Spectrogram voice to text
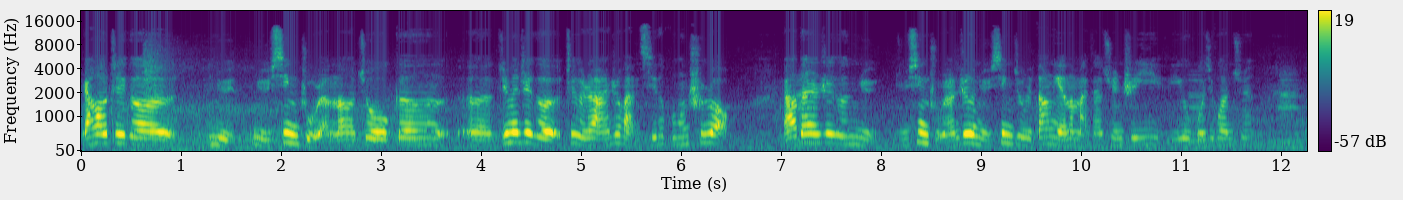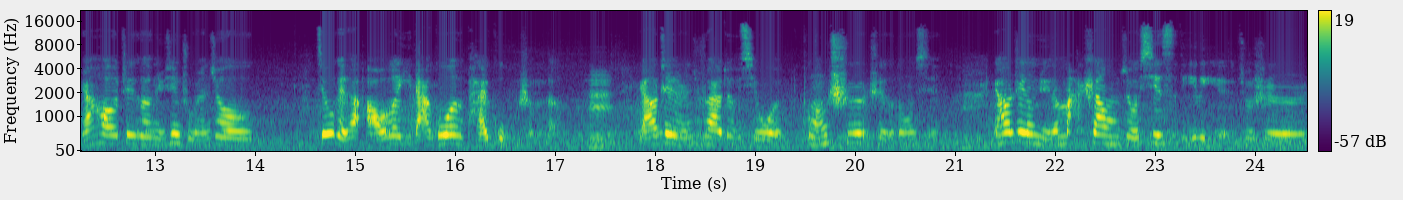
然后这个女女性主人呢就跟呃因为这个这个人癌症晚期他不能吃肉，然后但是这个女女性主人这个女性就是当年的马家军之一一个国际冠军，然后这个女性主人就结果给她熬了一大锅的排骨什么的，嗯然后这个人就说啊，对不起，我不能吃这个东西。然后这个女的马上就歇斯底里，就是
